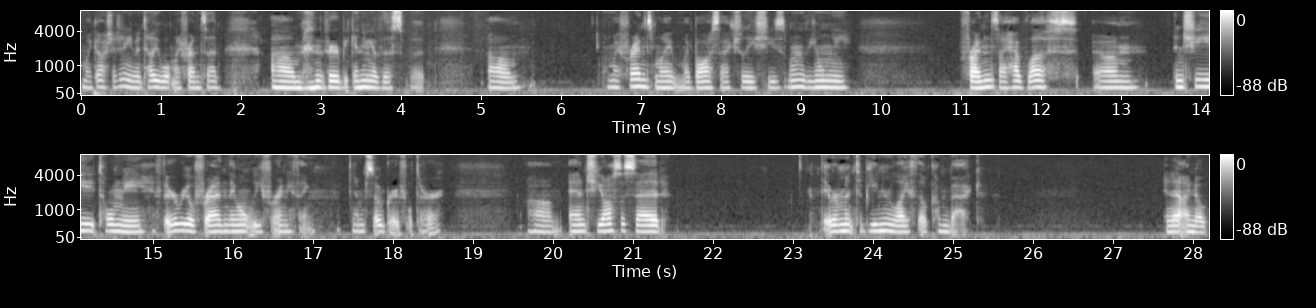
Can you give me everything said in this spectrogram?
my gosh, I didn't even tell you what my friend said um, in the very beginning of this, but um, my friends, my my boss, actually, she's one of the only friends I have left. Um, and she told me if they're a real friend, they won't leave for anything. I'm so grateful to her. Um, and she also said they were meant to be in your life, they'll come back. And I know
